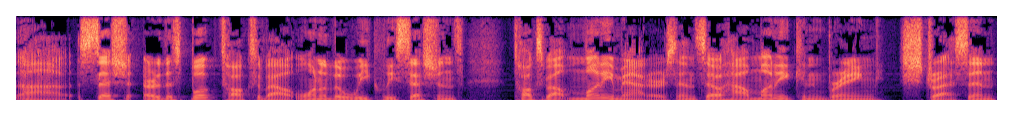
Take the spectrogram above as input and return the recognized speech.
uh, session or this book talks about, one of the weekly sessions talks about money matters, and so how money can bring stress. And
